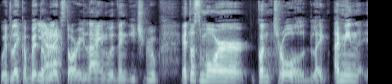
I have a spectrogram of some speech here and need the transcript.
with like a bit of like storyline within each group. It was more controlled. Like I mean, e-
